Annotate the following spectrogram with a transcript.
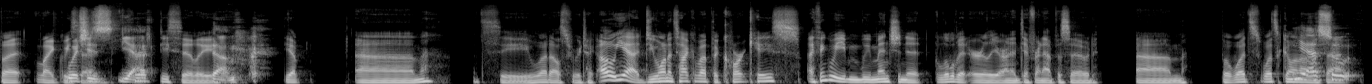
but like we Which said, is- yeah. pretty silly. Dumb. Yep. Um, let's see what else were we talking. Oh yeah, do you want to talk about the court case? I think we we mentioned it a little bit earlier on a different episode. Um, but what's what's going on? yeah so that?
